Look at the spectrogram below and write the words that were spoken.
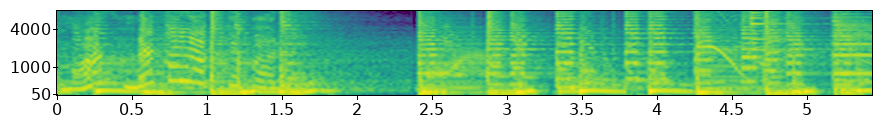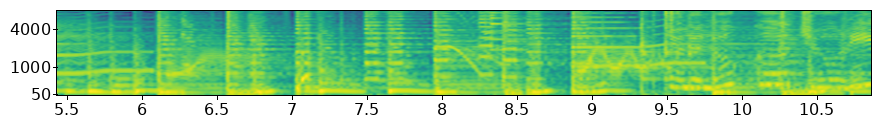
আমার ব্যথা লাগতে পারে। চলো লুকো চুরি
